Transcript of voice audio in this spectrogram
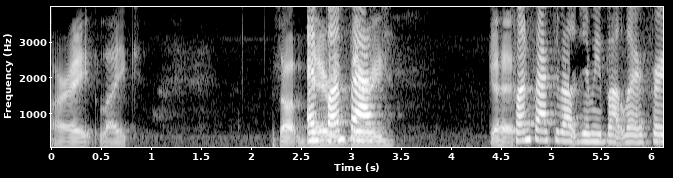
All right, like. So very, and fun very, fact. Go ahead. Fun fact about Jimmy Butler for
